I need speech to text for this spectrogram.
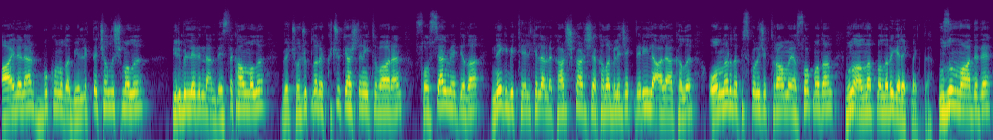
aileler bu konuda birlikte çalışmalı birbirlerinden destek almalı ve çocuklara küçük yaştan itibaren sosyal medyada ne gibi tehlikelerle karşı karşıya kalabilecekleriyle alakalı onları da psikolojik travmaya sokmadan bunu anlatmaları gerekmekte. Uzun vadede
